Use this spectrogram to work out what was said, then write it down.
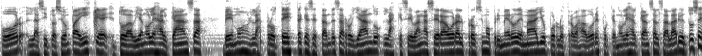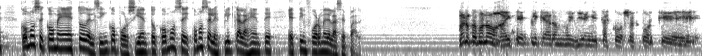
por la situación país que todavía no les alcanza. Vemos las protestas que se están desarrollando, las que se van a hacer ahora el próximo primero de mayo por los trabajadores porque no les alcanza el salario. Entonces, ¿cómo se come esto del 5%? ¿Cómo se, cómo se le explica a la gente este informe de la CEPAL? Bueno, cómo no, hay que explicar muy bien estas cosas porque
